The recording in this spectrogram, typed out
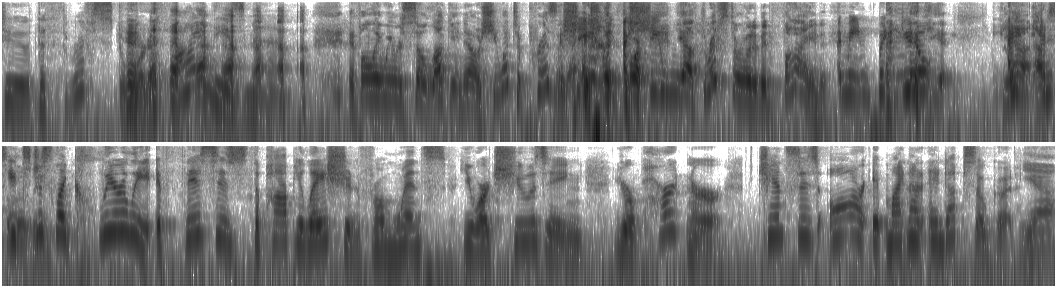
to the thrift store to find these men. If only we were so lucky. No, she went to prison. She, actually, for, she, yeah, thrift store would have been fine. I mean, but you know. yeah. I, and it's just like clearly, if this is the population from whence you are choosing your partner, chances are it might not end up so good. Yeah,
